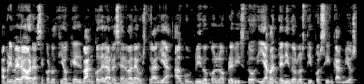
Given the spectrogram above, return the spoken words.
A primera hora se conoció que el Banco de la Reserva de Australia ha cumplido con lo previsto y ha mantenido los tipos sin cambios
